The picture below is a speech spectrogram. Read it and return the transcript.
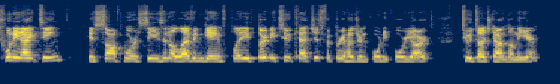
2019, his sophomore season, 11 games played, 32 catches for 344 yards, two touchdowns on the year.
